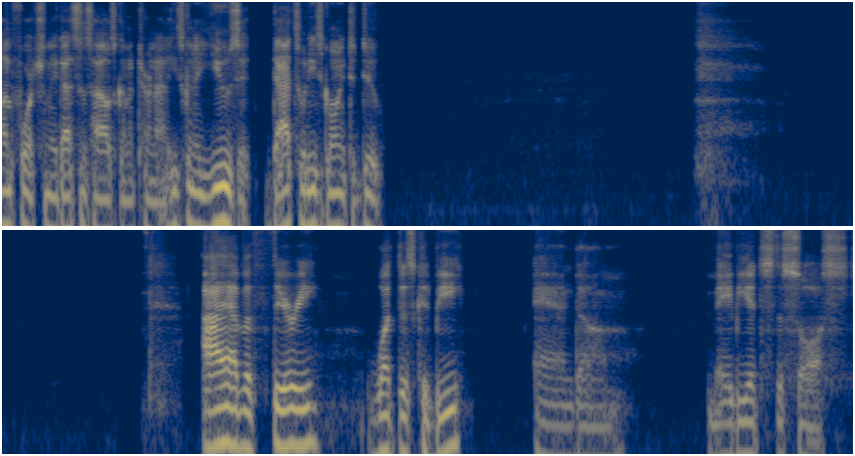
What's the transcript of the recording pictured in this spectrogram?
Unfortunately that's just how it's going to turn out. He's going to use it. That's what he's going to do. I have a theory what this could be and um maybe it's the sauce.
